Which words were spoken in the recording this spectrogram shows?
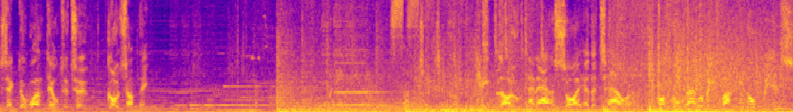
Sector 1 Delta 2, got something. Keep low and out of sight of the tower. I thought that would be fucking obvious.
